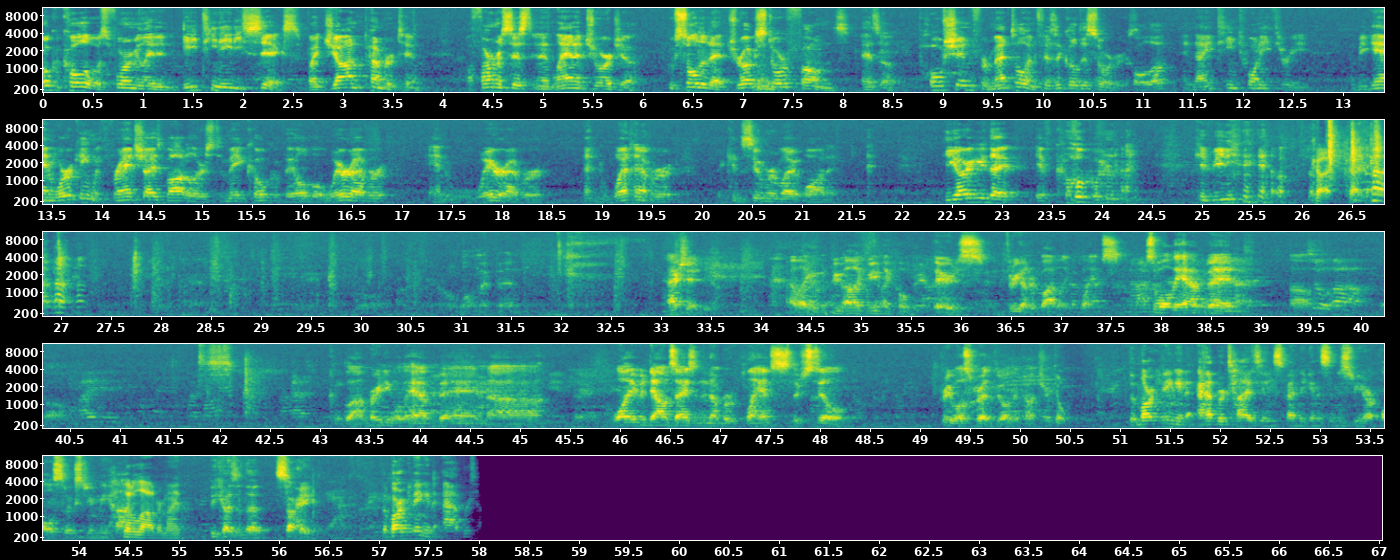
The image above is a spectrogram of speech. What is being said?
Coca-Cola was formulated in 1886 by John Pemberton, a pharmacist in Atlanta, Georgia, who sold it at drugstore fountains as a potion for mental and physical disorders. Cola in 1923 and began working with franchise bottlers to make Coke available wherever and wherever and whenever the consumer might want it. He argued that if Coke were not convenient enough, cut, cut. Actually, I do. I like. I like being like Kobe. There's 300 bottling plants. So while they have been um, um, conglomerating, while they have been uh, while they've been downsizing the number of plants, they're still pretty well spread throughout the country. The marketing and advertising spending in this industry are also extremely high. A little louder, Mike. Because of the, sorry, the marketing and advertising.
